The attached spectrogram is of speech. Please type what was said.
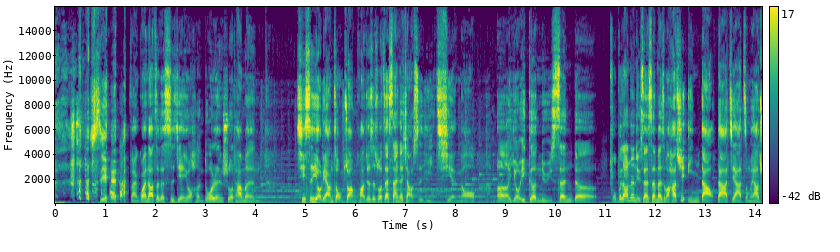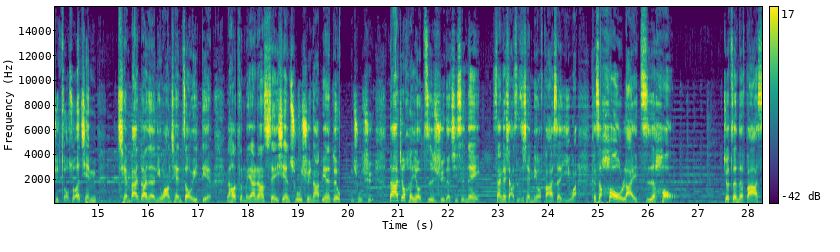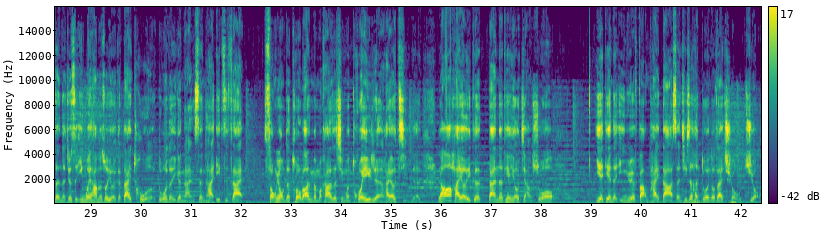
邪。反观到这个事件，有很多人说他们其实有两种状况，就是说在三个小时以前哦，呃，有一个女生的，我不知道那女生的身份是什么，她去引导大家怎么样去走，说而前前半段的你往前走一点，然后怎么样让谁先出去，哪边的队伍出去，大家就很有秩序的。其实那三个小时之前没有发生意外，可是后来之后。就真的发生了，就是因为他们说有一个戴兔耳朵的一个男生，他一直在怂恿着推，我不知道你们有没有看到这新闻，推人还有挤人，然后还有一个单那天有讲说夜店的音乐放太大声，其实很多人都在求救。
